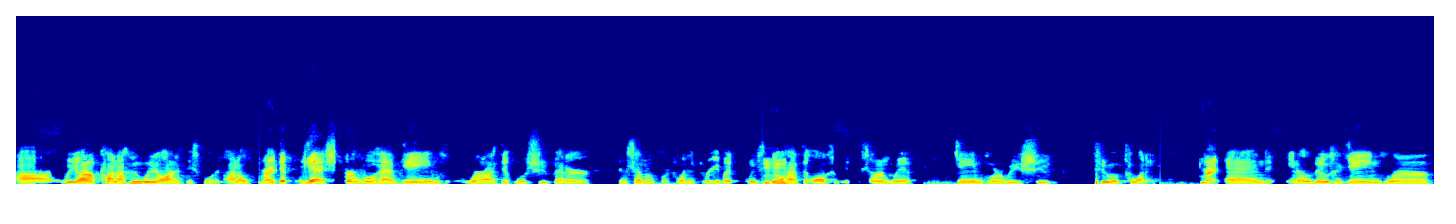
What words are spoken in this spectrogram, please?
Uh, we are kind of who we are at this point. I don't. I Right. think, yeah, sure, we'll have games where I think we'll shoot better seven for 23, but we still Mhm. have to also be concerned with games where we shoot two of 20. Right. And you know, those are games where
